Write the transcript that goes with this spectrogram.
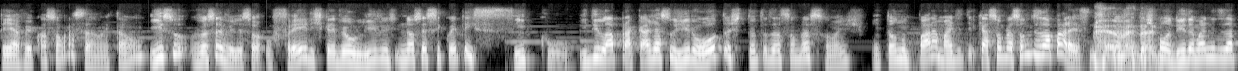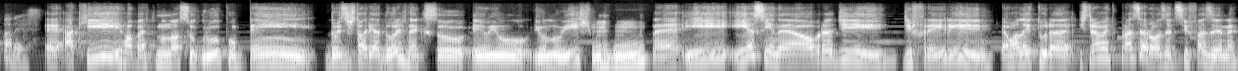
tem a ver com assombração. Então, isso, você veja só, o Freire escreveu o livro em 1955, e de lá para cá já surgiram outras tantas assombrações. Então, não para mais de ter, que a assombração não desaparece, né? É Ela fica verdade. escondida, mas não desaparece. É, aqui, Roberto, no nosso grupo tem dois historiadores, né? Que sou eu e o, e o Luiz. Uhum. né? E, e assim, né? A obra de, de Freire é uma leitura extremamente prazerosa de se fazer, né?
